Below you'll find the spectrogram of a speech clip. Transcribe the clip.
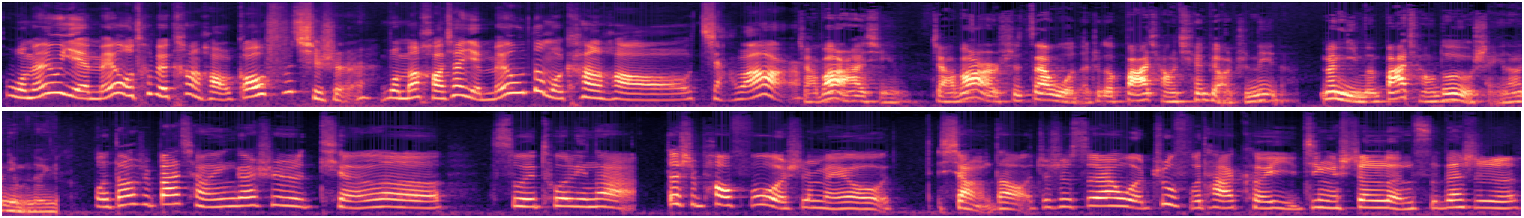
我们也没有特别看好高夫，其实我们好像也没有那么看好贾巴尔。贾巴尔还行，贾巴尔是在我的这个八强签表之内的。那你们八强都有谁呢？你们的我当时八强应该是填了斯维托利娜，但是泡芙我是没有想到，就是虽然我祝福他可以进深轮次，但是。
